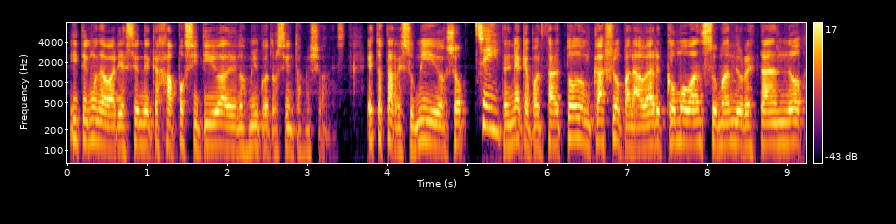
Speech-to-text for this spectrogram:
y tengo una variación de caja positiva de 2.400 millones. Esto está resumido, yo Sí. tendría que aportar todo un cash flow para ver cómo van sumando y restando,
